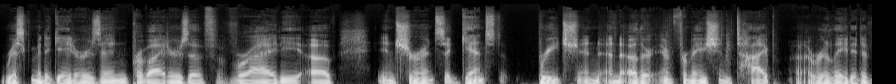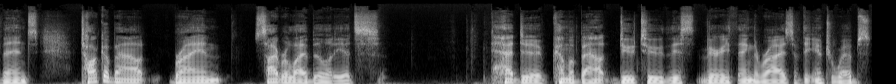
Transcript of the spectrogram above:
risk mitigators and providers of a variety of insurance against breach and, and other information type uh, related events. Talk about, Brian, cyber liability. It's had to come about due to this very thing, the rise of the interwebs,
